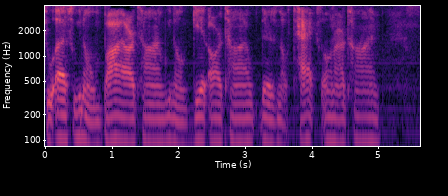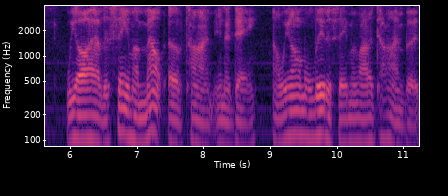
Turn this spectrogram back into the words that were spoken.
to us. We don't buy our time, we don't get our time. There's no tax on our time. We all have the same amount of time in a day now, we don't live the same amount of time, but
